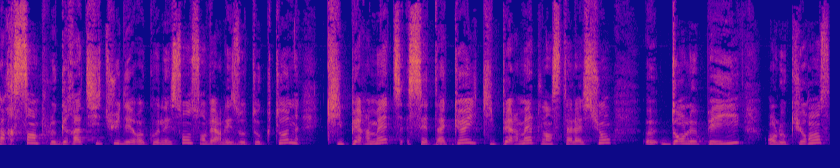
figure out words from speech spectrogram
par simple gratitude et reconnaissance envers les autochtones qui permettent cet accueil, qui permettent l'installation euh, dans le pays, en l'occurrence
